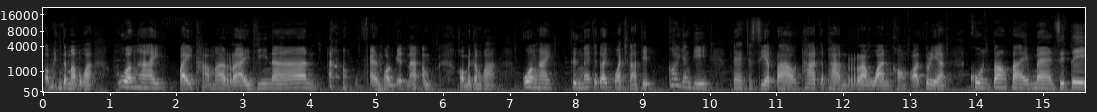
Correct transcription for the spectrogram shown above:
คอมเมนต์ตมาบอกว่ากวงไฮไปทำอะไรที่นั่นแฟนบอลเวียดนามคอมเมนต์ตมาว่ากวงไฮถึงแม้จะด้อยกว่าชนาทิพย์ก็ยังดี แต่จะเสียเปล่าถ้าจะผ่านรางวัลของออสเตรีย คุณต้องไปแมนซิตี้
